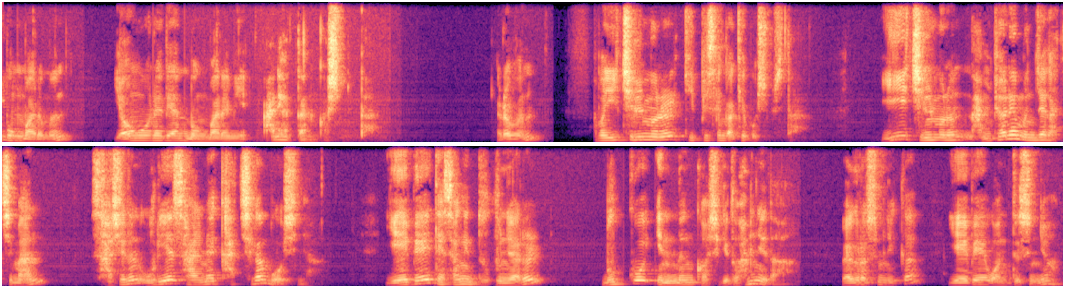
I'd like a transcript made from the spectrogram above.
목마름은 영혼에 대한 목마름이 아니었다는 것입니다. 여러분, 한번 이 질문을 깊이 생각해 보십시다. 이 질문은 남편의 문제 같지만 사실은 우리의 삶의 가치가 무엇이냐, 예배의 대상이 누구냐를 묻고 있는 것이기도 합니다. 왜 그렇습니까? 예배의 원뜻은요,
